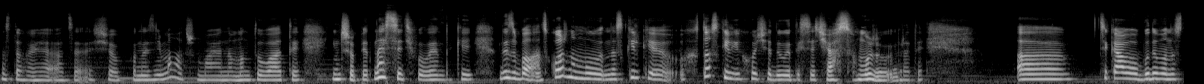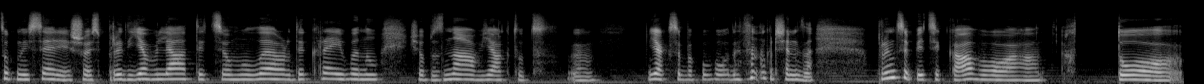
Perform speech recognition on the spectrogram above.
Ну, з того я це що поназнімала, що маю намонтувати інше 15 хвилин. Такий дисбаланс. Кожному наскільки хто скільки хоче дивитися часу, може вибрати. А, цікаво, будемо в наступній серії щось пред'являти цьому Леорде Крейвену, щоб знав, як тут. Е, Як себе поводити. Ну, коротше, не знаю. В принципі, цікаво, хто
